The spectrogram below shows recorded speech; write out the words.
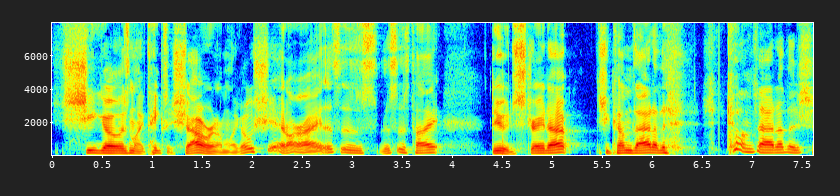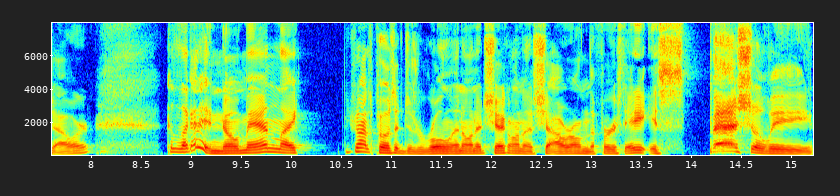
she goes and like takes a shower, and I'm like, oh shit, all right, this is this is tight, dude. Straight up, she comes out of the she comes out of the shower. Cause like I didn't know, man. Like you're not supposed to just roll in on a chick on a shower on the first date, especially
